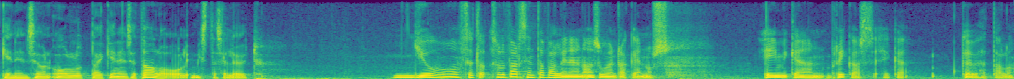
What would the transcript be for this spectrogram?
kenen se on ollut tai kenen se talo oli, mistä se löytyy? Joo, se, se oli varsin tavallinen asuinrakennus. Ei mikään rikas eikä köyhä talo.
